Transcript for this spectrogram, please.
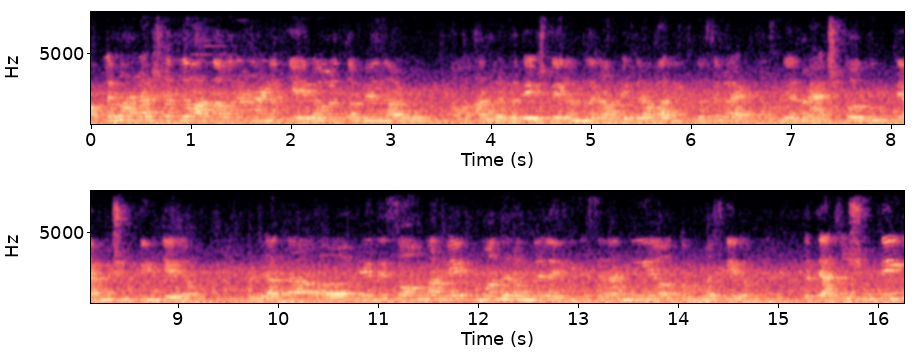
आपल्या महाराष्ट्रातलं वातावरण आणि केरळ तमिळनाडू आंध्र प्रदेश तेलंगणा हैदराबाद इथलं सगळं ॲटमॉस्फिअर मॅच करून ते आम्ही शूटिंग केलं. म्हणजे आता हे जे सॉन्ग आहे मन रंगल आहे की जे सरांनी कंपोज केलं तर त्याचं शूटिंग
